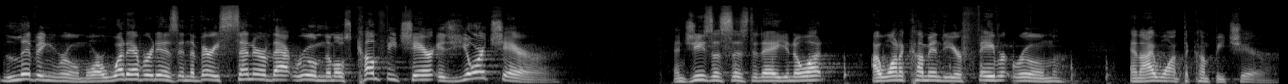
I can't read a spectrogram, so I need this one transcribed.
living room or whatever it is, in the very center of that room, the most comfy chair is your chair? And Jesus says today, you know what? I want to come into your favorite room and I want the comfy chair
